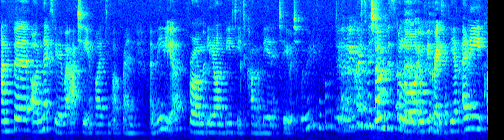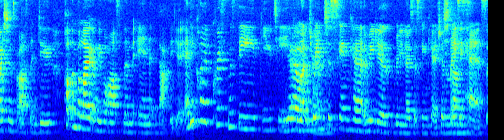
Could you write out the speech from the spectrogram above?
And for our next video, we're actually inviting our friend Amelia from Liana Beauty to come and be in it too, which we're really looking forward to. It'll be Christmas jumpers galore. It will be great. So if you have any questions for us, then do pop them below and we will answer them in that video. Any kind of Christmassy beauty yeah, like conundrum? winter skincare. Amelia really knows her skincare. She has She amazing does. hair, so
